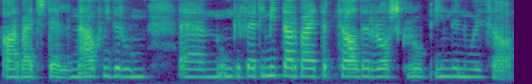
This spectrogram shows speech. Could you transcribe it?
Arbeitsstellen, auch wiederum ungefähr die Mitarbeiterzahl der Roche Group in den USA.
